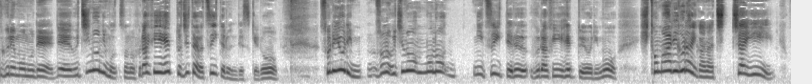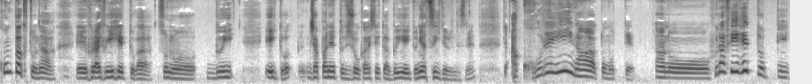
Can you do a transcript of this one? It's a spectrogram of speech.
優れもので、で、うちのにもそのフラフィーヘッド自体はついてるんですけど、それより、そのうちのものについてるフラフィーヘッドよりも、一回りぐらいかな、ちっちゃい、コンパクトな、えーフラフィーヘッドが、その V8、ジャパネットで紹介してた V8 にはついてるんですね。で、あ、これいいなと思って。あのーフラフィーヘッドって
